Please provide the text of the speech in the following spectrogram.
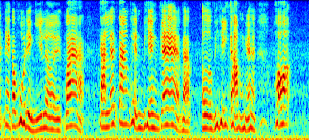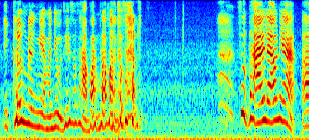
ดเนี่ยก็พูดอย่างนี้เลยว่าการเลือกตั้งเป็นเพียงแค่แบบเออพิธีกรรมไง เพราะอีกครึ่งหนึ่งเนี่ยมันอยู่ที่สถาบันพระมหากษัตริย์ สุดท้ายแล้วเนี่ยอ่า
